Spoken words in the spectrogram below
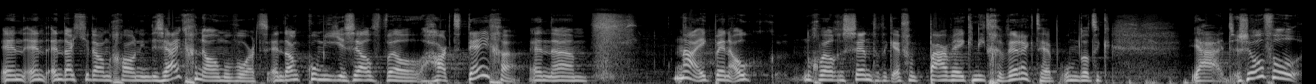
En, en, en dat je dan gewoon in de zijk genomen wordt. En dan kom je jezelf wel hard tegen. En um, nou, ik ben ook nog wel recent dat ik even een paar weken niet gewerkt heb. Omdat ik ja, zoveel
